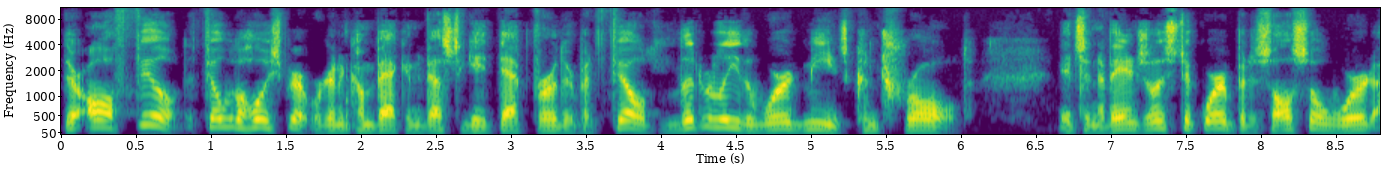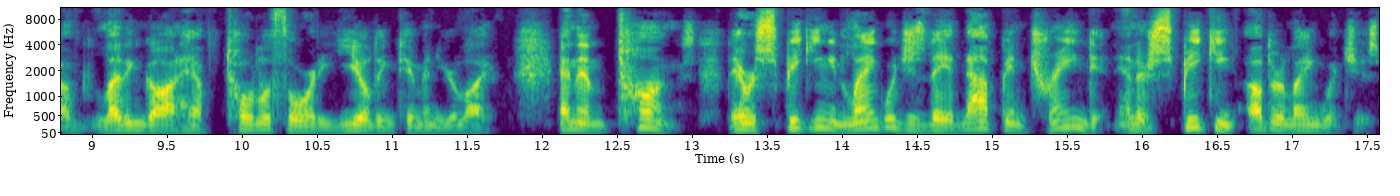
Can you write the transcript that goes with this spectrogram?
they're all filled, filled with the Holy Spirit. We're going to come back and investigate that further. But filled, literally, the word means controlled. It's an evangelistic word, but it's also a word of letting God have total authority, yielding to Him in your life. And then tongues. They were speaking in languages they had not been trained in, and they're speaking other languages.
